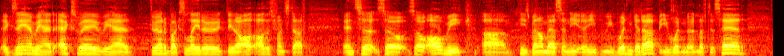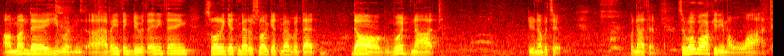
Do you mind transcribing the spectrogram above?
exam, we had x-ray, we had 300 bucks later, you know, all, all this fun stuff. And so, so, so all week um, he's been on medicine. He, he, he wouldn't get up. He wouldn't lift his head. On Monday, he wouldn't uh, have anything to do with anything. Slowly getting better, slowly getting better. But that dog would not do number two, for nothing. So we're walking him a lot.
